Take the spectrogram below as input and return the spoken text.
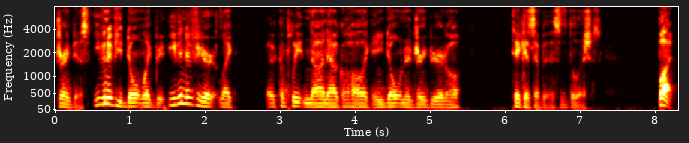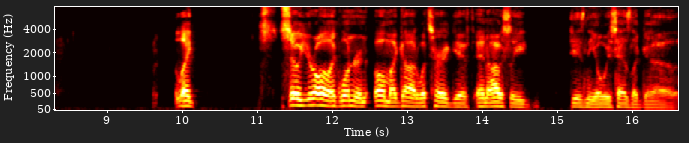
Drink this. Even if you don't like beer, even if you're like a complete non-alcoholic and you don't want to drink beer at all, take a sip of this. It's delicious. But like so you're all like wondering, "Oh my god, what's her gift?" And obviously Disney always has like a,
